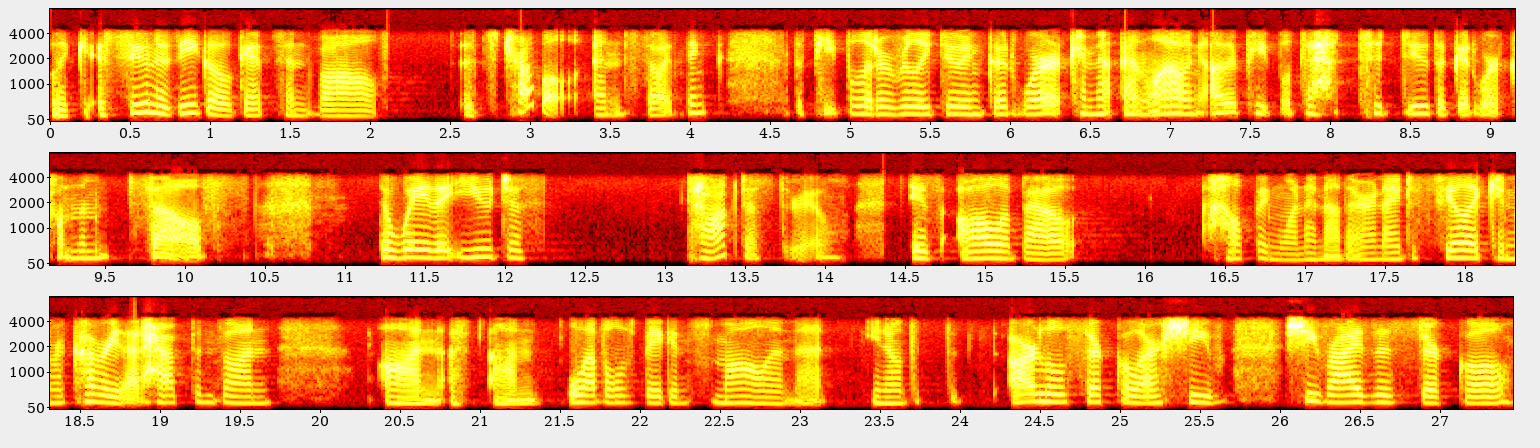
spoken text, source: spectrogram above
like as soon as ego gets involved it's trouble. And so i think the people that are really doing good work and, and allowing other people to to do the good work on themselves the way that you just talked us through is all about helping one another. And i just feel like in recovery that happens on on on levels big and small and that you know the, the, our little circle our she she rises circle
